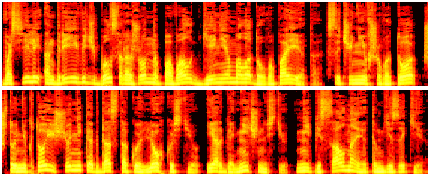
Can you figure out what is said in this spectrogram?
Василий Андреевич был сражен на повал гением молодого поэта, сочинившего то, что никто еще никогда с такой легкостью и органичностью не писал на этом языке.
